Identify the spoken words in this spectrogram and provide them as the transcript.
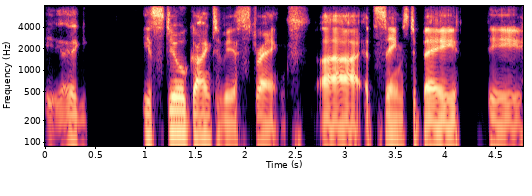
is still going to be a strength. Uh, it seems to be the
